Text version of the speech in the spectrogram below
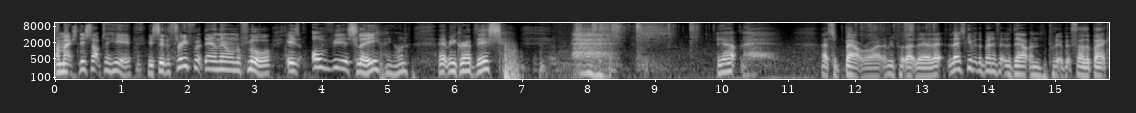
I match this up to here. You see the three foot down there on the floor is obviously, hang on, let me grab this. yep. That's about right. Let me put that there. Let, us give it the benefit of the doubt and put it a bit further back.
